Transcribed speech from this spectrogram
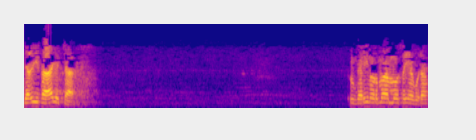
ضعيفة يجا غرين ورمان موسى يقول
